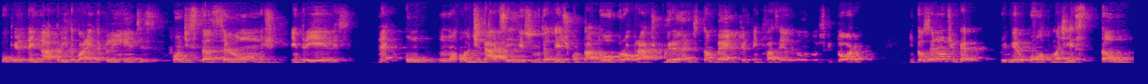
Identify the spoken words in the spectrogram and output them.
Porque ele tem lá 30, 40 clientes, com distância longe entre eles, né? com uma quantidade de serviço, muitas vezes, de computador burocrático grande também, que ele tem que fazer no, no escritório. Então, se ele não tiver primeiro ponto, uma gestão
